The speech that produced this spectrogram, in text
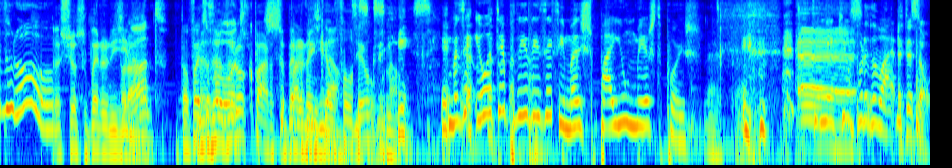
Adorou! Achou super original. Pronto, então foi Mas o adorou outro. que parte? Super parte em que original. ele faleceu? Sim, sim. Mas eu até podia dizer sim, mas pai, um mês depois. Tinha que o perdoar. Atenção,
